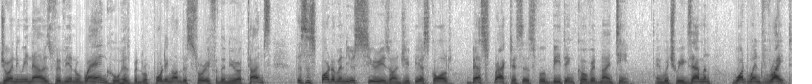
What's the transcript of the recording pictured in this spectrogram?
Joining me now is Vivian Wang, who has been reporting on this story for the New York Times. This is part of a new series on GPS called Best Practices for Beating COVID 19, in which we examine what went right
